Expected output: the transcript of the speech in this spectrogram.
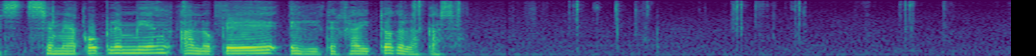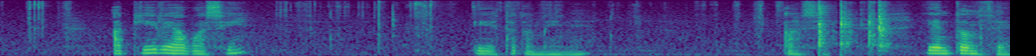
se me acoplen bien a lo que es el tejadito de la casa. Aquí le hago así. Y esta también ¿eh? así. Y entonces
